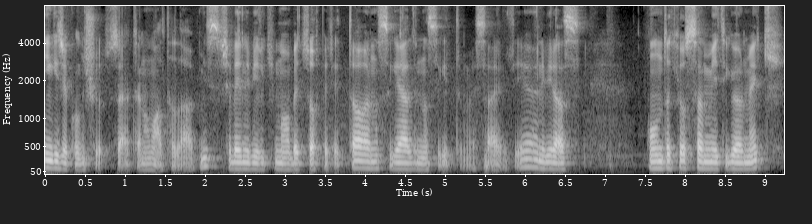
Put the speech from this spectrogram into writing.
İngilizce konuşuyordu zaten o Maltalı abimiz. İşte benimle bir iki muhabbet sohbet etti. Aa nasıl geldin, nasıl gittin vesaire diye. Hani biraz ondaki o samimiyeti görmek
